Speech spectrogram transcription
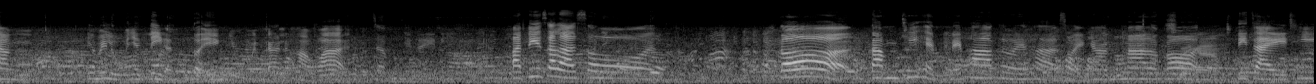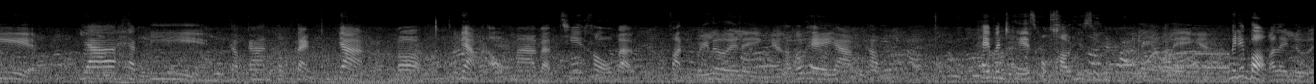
ยังยังไม่รู้ยังตีกับตัวเองอยู่เหมือนกันนะคะว่าจะยังไงดีปาร์ตี้จลาโซน ก็ตามที่เห็นในภาพเลยค่ะ สวยงามมากๆแล้วก็สวยงาม ดีใจที่ย่าแฮปปี้กับการตกแต่งทุกอย่างแล้วก็ทุกอย่างมันออกมาแบบที่เขาแบบฝันไว้เลยอะไรอย่างเงี้ยแล้วก็พยายามทำให้เป็นเทสของเขาที่สุดแล้วอะไรอย่างเงี้ยไม่ได้บอกอะไรเลย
